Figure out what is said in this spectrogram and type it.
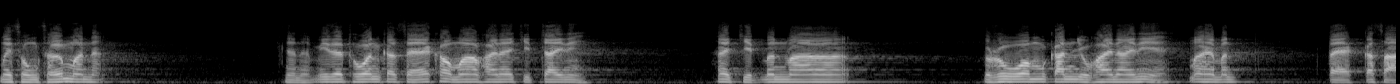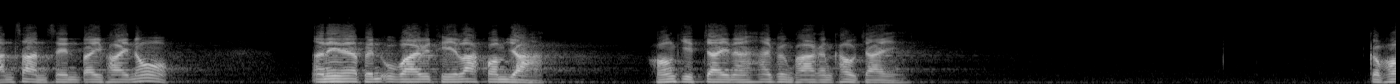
ไม่ส่งเสริมมันนะ่ะนั่นนะมีแต่ทวนกระแสเข้ามาภายในจิตใจนี่ ให้จิตมันมารวมกันอยู่ภายในนี่ ไม่ให้มันแตกกระสานซ่านเซนไปภายนอก อันนี้นะเป็นอุบายวิธีละความอยากของจิตใจนะ ให้พึ่งพากันเข้าใจ ก็พอ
